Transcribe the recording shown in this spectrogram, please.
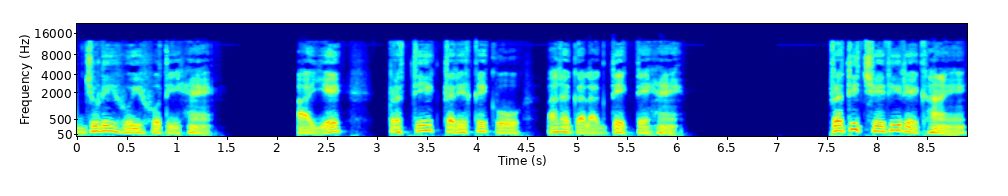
जुड़ी हुई होती हैं। आइए प्रत्येक तरीके को अलग अलग देखते हैं। प्रतिच्छेदी रेखाएँ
